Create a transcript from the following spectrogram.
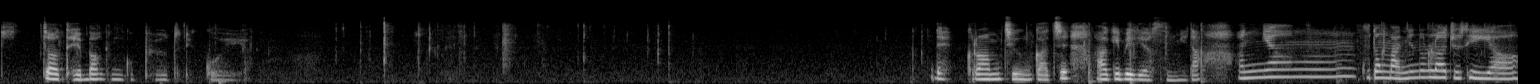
진짜 대박인 거 보여드릴 거예요. 네, 그럼 지금까지 아기백이었습니다. 안녕. 구독 많이 눌러주세요.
